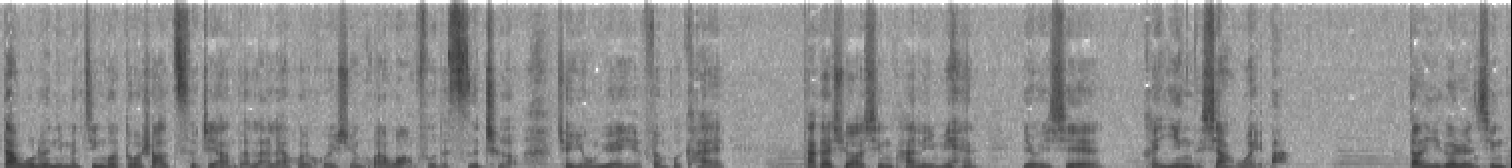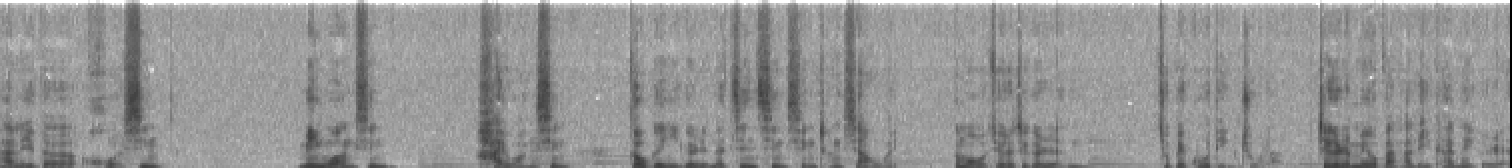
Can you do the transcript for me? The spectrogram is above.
但无论你们经过多少次这样的来来回回循环往复的撕扯，却永远也分不开，大概需要星盘里面有一些很硬的相位吧。当一个人星盘里的火星。冥王星、海王星都跟一个人的金星形成相位，那么我觉得这个人就被固定住了。这个人没有办法离开那个人，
